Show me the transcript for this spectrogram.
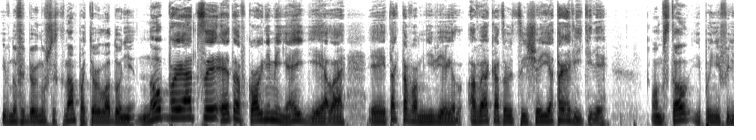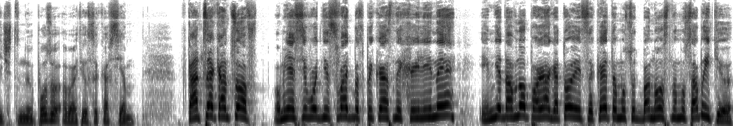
И вновь обернувшись к нам, потер ладони. «Ну, братцы, это в корне меня и дело. Я и так-то вам не верил, а вы, оказывается, еще и отравители». Он встал и, приняв величественную позу, обратился ко всем. «В конце концов, У меня сегодня свадьба с прекрасной Хейлине, и мне давно пора готовиться к этому судьбоносному событию,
